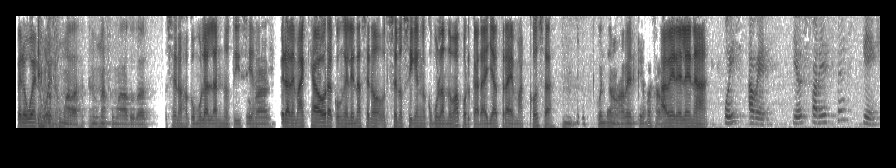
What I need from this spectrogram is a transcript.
Pero bueno, es una bueno, fumada, es una fumada total. Se nos acumulan las noticias. Total. Pero además que ahora con Elena se nos, se nos siguen acumulando más, porque ahora ella trae más cosas. Mm. Cuéntanos, a ver, ¿qué ha pasado? A ver, Elena, Pues, a ver, ¿qué os parece que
